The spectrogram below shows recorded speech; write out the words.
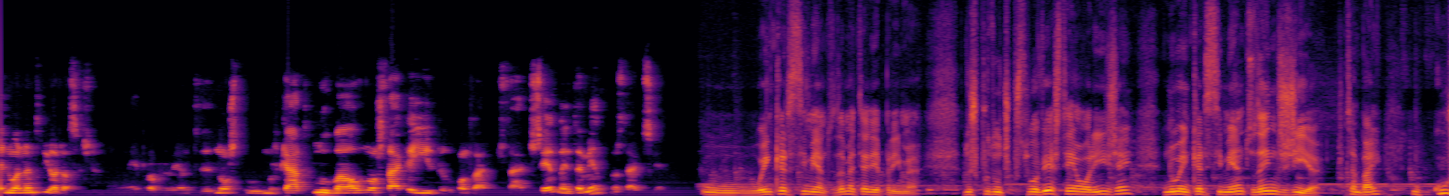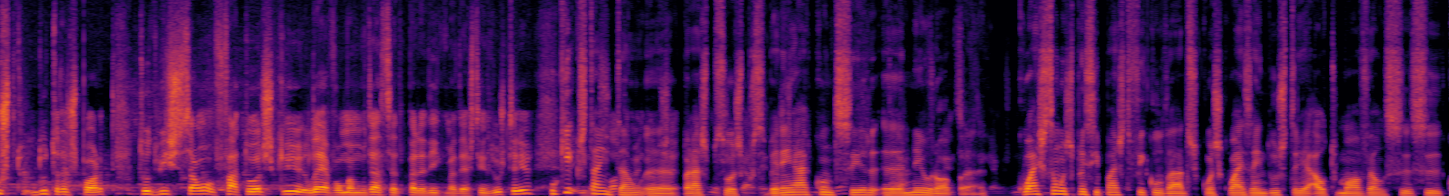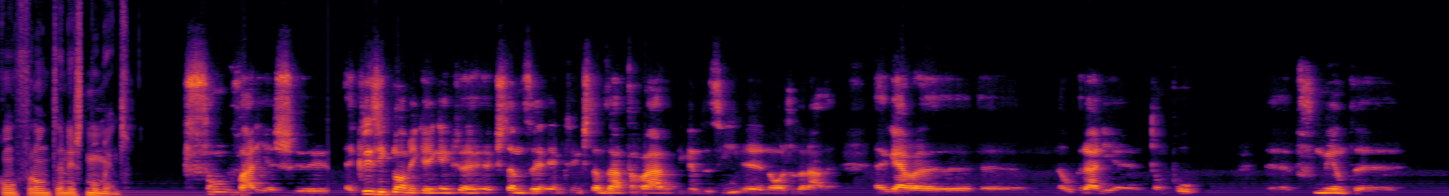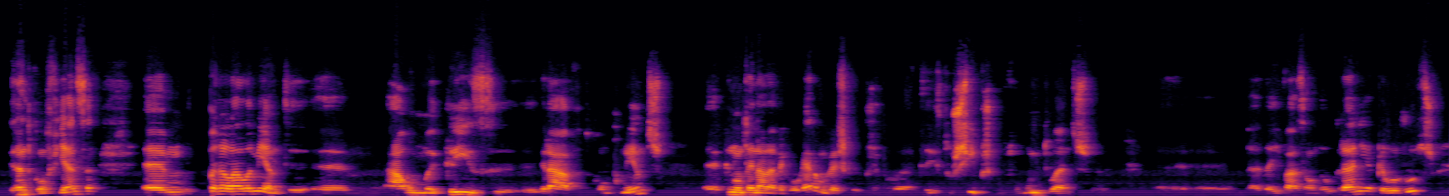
no ano anterior, ou seja, é propriamente, não, o mercado global não está a cair, pelo contrário, está a crescer lentamente, mas está a crescer. O encarecimento da matéria-prima dos produtos, por sua vez, tem a origem no encarecimento da energia. Também o custo do transporte. Tudo isto são fatores que levam a uma mudança de paradigma desta indústria. O que é que está então, eh, para as pessoas perceberem, a acontecer eh, na Europa? Quais são as principais dificuldades com as quais a indústria automóvel se, se confronta neste momento? São várias a crise económica em que, estamos a, em que estamos a aterrar, digamos assim, eh, não ajuda nada. A guerra eh, na Ucrânia tampouco eh, fomenta grande confiança. Ehm, paralelamente, há uma crise grave de componentes que não tem nada a ver com a guerra, uma vez que, por exemplo, a crise dos chips começou muito antes da invasão da Ucrânia pelos russos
